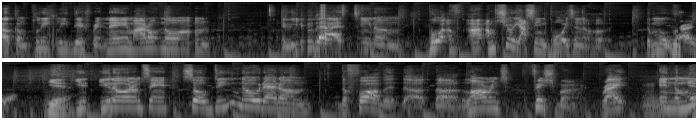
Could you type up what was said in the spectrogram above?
a completely different name. I don't know um if you guys seen um boy I- I'm sure y'all seen Boys in the Hood, the movie. Right. Oh, Yeah. You you know what I'm saying? So do you know that um the father, the uh, Laurence Fishburne, right? Mhm. In the Yeah.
